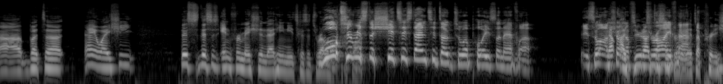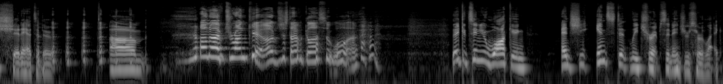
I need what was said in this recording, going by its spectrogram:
Uh, but uh, anyway, she. This this is information that he needs because it's relevant. water is the shittest antidote to a poison ever. It's what I'm Yep, trying I to do not drive disagree. at. It's a pretty shit antidote. um, Oh no, I've drunk it. I'll just have a glass of water. they continue walking, and she instantly trips and injures her leg.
